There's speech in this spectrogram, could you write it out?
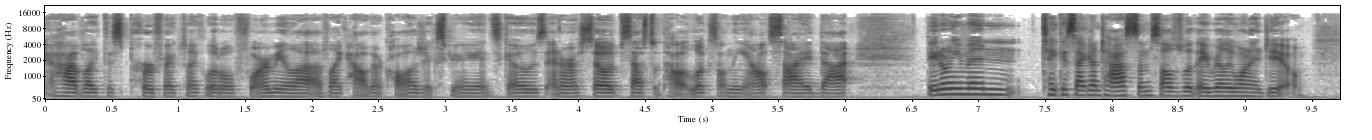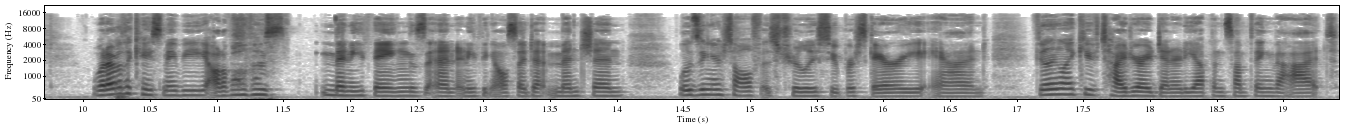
have like this perfect like little formula of like how their college experience goes and are so obsessed with how it looks on the outside that they don't even take a second to ask themselves what they really want to do whatever the case may be, out of all those many things and anything else I didn't mention, losing yourself is truly super scary. And feeling like you've tied your identity up in something that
